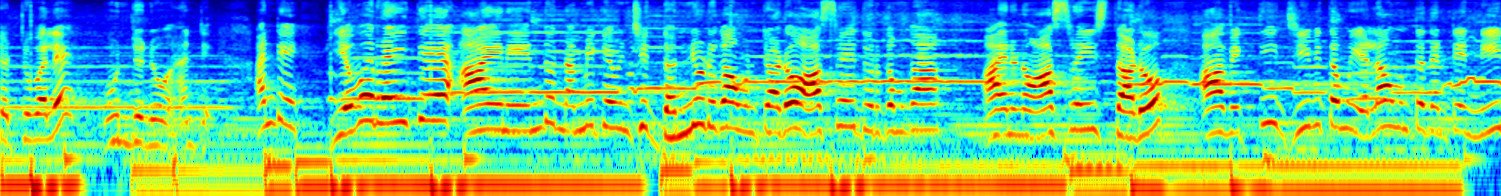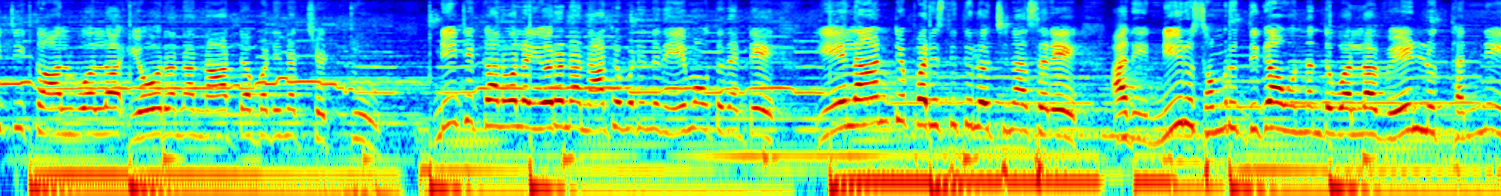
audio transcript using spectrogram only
చెట్టు వలె ఉండును అంటే. అంటే ఎవరైతే ఆయన ఎందు నమ్మిక ఉంచి ధన్యుడుగా ఉంటాడో ఆశ్రయదుర్గంగా ఆయనను ఆశ్రయిస్తాడో ఆ వ్యక్తి జీవితం ఎలా ఉంటుందంటే నీటి కాలువల ఎవరన నాటబడిన చెట్టు. నీటి కాలువలో ఎవరైనా నాటబడినది ఏమవుతుందంటే ఎలాంటి పరిస్థితులు వచ్చినా సరే అది నీరు సమృద్ధిగా ఉన్నందువల్ల వేళ్ళు తన్ని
